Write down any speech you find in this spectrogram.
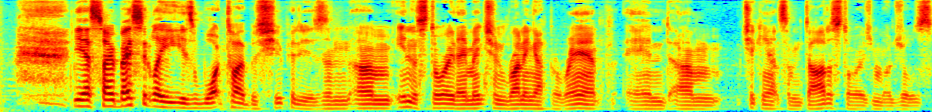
yeah, so basically, is what type of ship it is, and um, in the story they mentioned running up a ramp and um, checking out some data storage modules.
